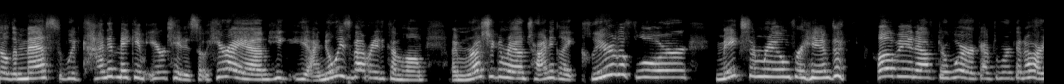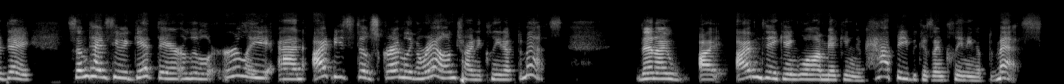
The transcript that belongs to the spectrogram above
So the mess would kind of make him irritated. So here I am. He, he, I know he's about ready to come home. I'm rushing around trying to like clear the floor, make some room for him to come in after work, after working a hard day. Sometimes he would get there a little early and I'd be still scrambling around trying to clean up the mess. Then I, I I'm thinking, well, I'm making him happy because I'm cleaning up the mess.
